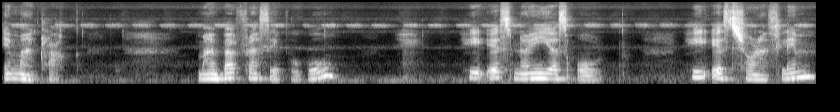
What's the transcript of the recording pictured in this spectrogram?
in my class. My best friend is bobo. He is 9 years old. He is short and slim.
